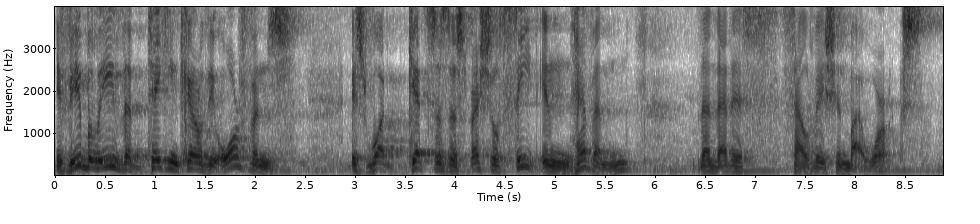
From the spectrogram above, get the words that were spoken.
If we believe that taking care of the orphans is what gets us a special seat in heaven, then that is salvation by works.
